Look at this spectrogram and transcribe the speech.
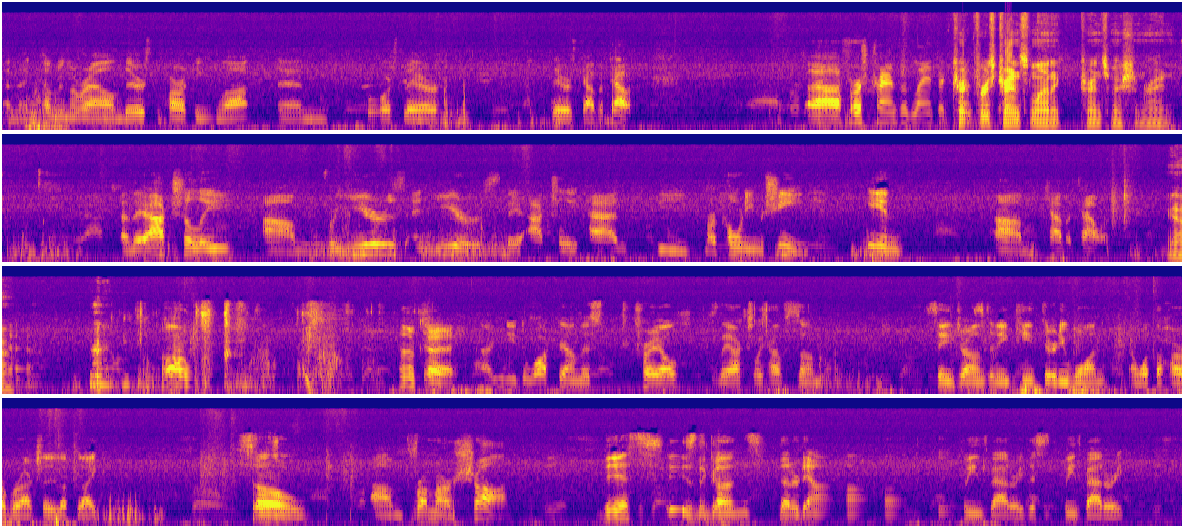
And then coming around, there's the parking lot, and of course there, there's Cabot Tower. Uh, first transatlantic. Tra- first transatlantic transmission, right? and they actually, um, for years and years, they actually had the Marconi machine in um, Cabot Tower. Yeah. Oh. Okay, I need to walk down this trail because they actually have some St. John's in 1831 and what the harbor actually looked like. So, um, from our shot, this is the guns that are down Queen's Battery. This is the Queen's Battery.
